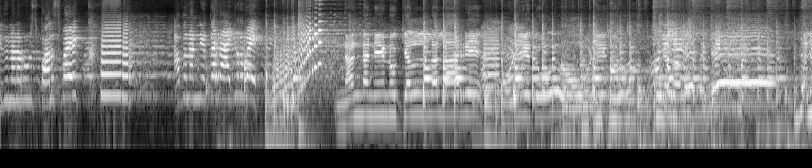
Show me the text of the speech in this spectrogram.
ಇದು ನನ್ನ ರೂಲ್ಸ್ ಪಾಲಿಸ್ಬೇಕು. ಅದು ನನ್ನ ನಿರ್ಧಾರ ಆಗಿರ್ಬೇಕು. ನನ್ನ ನೀನು ಗೆಲ್ಲಲಾರೆ ಒಣೆದು ಒಣೆದು ಗೆಲ್ಲವೇ ಸಖೆ. ನನ್ನ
